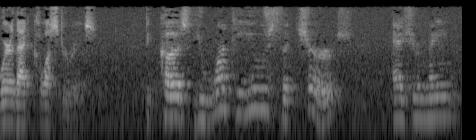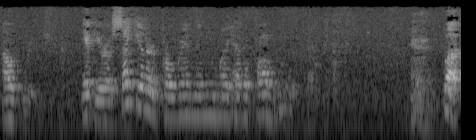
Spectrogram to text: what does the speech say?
where that cluster is. Because you want to use the church as your main outreach. If you're a secular program, then you might have a problem with that. But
